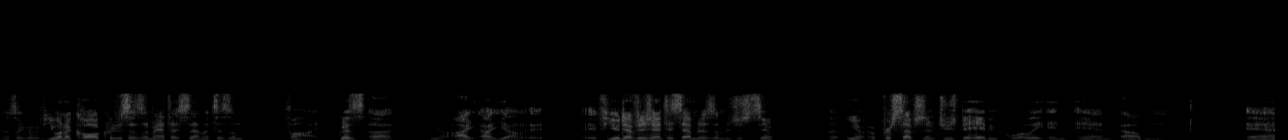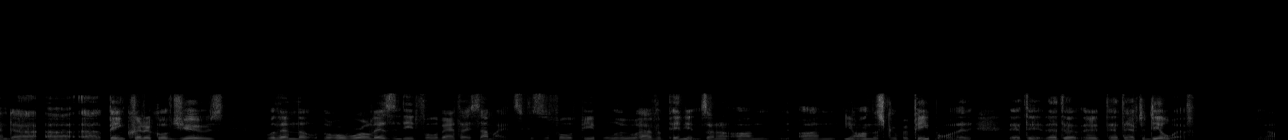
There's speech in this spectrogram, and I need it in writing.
And it's like if you want to call criticism anti-Semitism, fine. Because uh, you know, I, I, you know, if your definition of anti-Semitism is just uh, you know a perception of Jews behaving poorly and and um, and uh, uh, uh being critical of Jews, well then the, the whole world is indeed full of anti-Semites because it's full of people who have opinions on on on you know on this group of people that that they, that they, that they have to deal with, you know,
